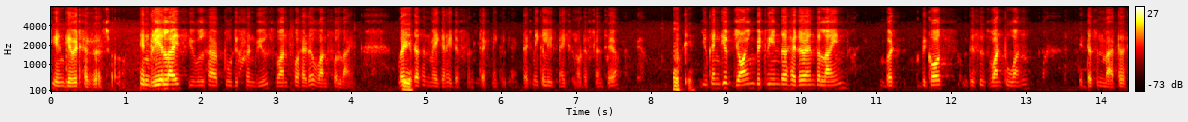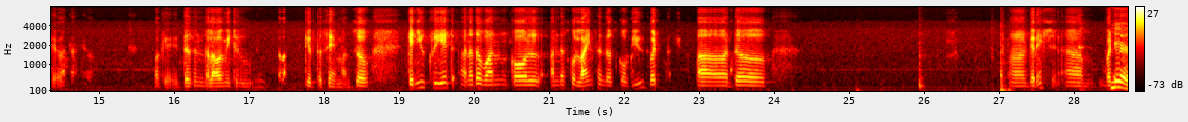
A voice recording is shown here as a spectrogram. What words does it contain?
you can give it header as well. In real life, you will have two different views, one for header, one for line. But Yeah. it doesn't make any difference technically. Technically, it makes no difference here. Okay. You can give join between the header and the line, but because this is one-to-one, it doesn't matter here. Okay, it doesn't allow me to give the same one. So can you create another one called underscore lines underscore view, but uh, the uh, Ganesh, um, but yeah,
